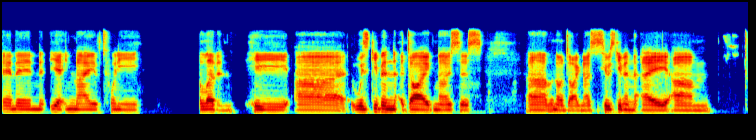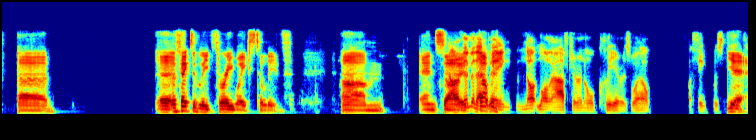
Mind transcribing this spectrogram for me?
and then yeah, in May of 2011, he uh, was given a diagnosis. Uh, not a diagnosis. He was given a um, uh, effectively three weeks to live. Um, and so I remember that, that being was, not long after an all clear as well. I think was the, yeah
